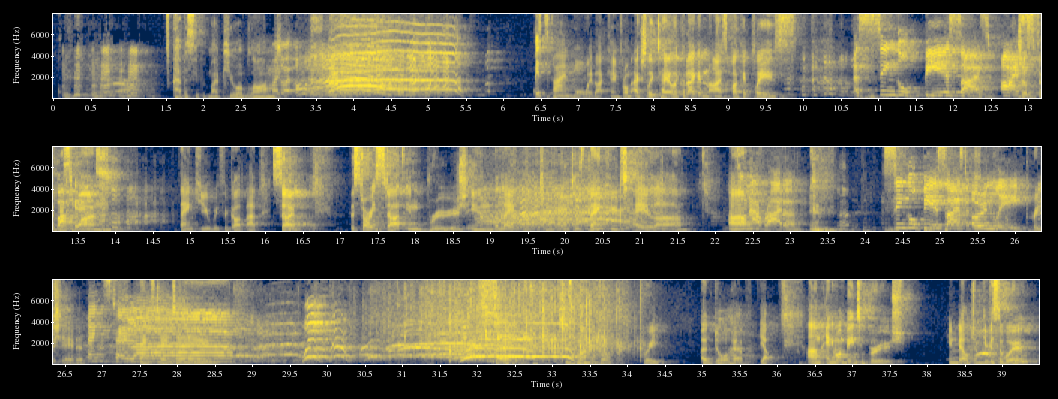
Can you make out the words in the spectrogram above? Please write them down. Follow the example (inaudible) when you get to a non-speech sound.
mm-hmm, mm-hmm, mm-hmm. Have a sip of my pure blonde. Oh my god. Oh. (laughs) It's fine. More where that came from. Actually, Taylor, could I get an ice bucket, please? A single beer-sized ice bucket. Just for bucket. this one. Thank you, we forgot that. So, the story starts in Bruges in the late 1980s. Thank you, Taylor. It's Um, on our rider. (laughs) single beer-sized only. appreciate it. Thanks, Taylor. Thanks, Tay-Tay. Woo! She's wonderful. We adore her. Yep. Um, anyone been to Bruges in Belgium? Give us a woo.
